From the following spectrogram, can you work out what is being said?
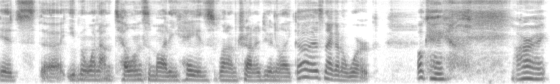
It's the even when I'm telling somebody, "Hey, this is what I'm trying to do," and they're like, "Oh, it's not to work." Okay, all right.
